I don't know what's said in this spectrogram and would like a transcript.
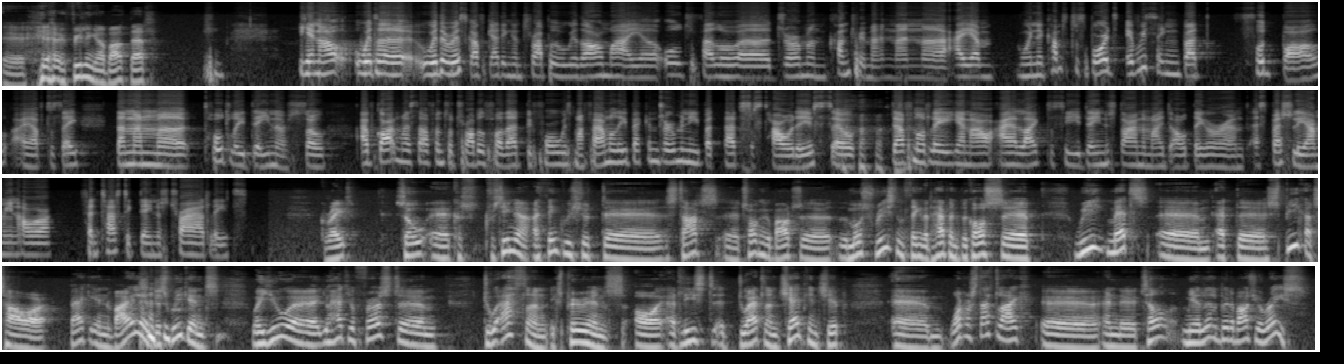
uh, uh, feeling about that? you know, with a with the risk of getting in trouble with all my uh, old fellow uh, German countrymen, and uh, I am when it comes to sports, everything but football, I have to say, then I'm uh, totally Danish. So I've gotten myself into trouble for that before with my family back in Germany, but that's just how it is. So definitely, you know, I like to see Danish dynamite out there, and especially, I mean, our fantastic Danish triathletes. Great. So, uh, Christina, I think we should uh, start uh, talking about uh, the most recent thing that happened because uh, we met um, at the Speaker Tower back in Vejle this weekend, where you uh, you had your first um, duathlon experience, or at least a duathlon championship. Um, what was that like? Uh, and uh, tell me a little bit about your race.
